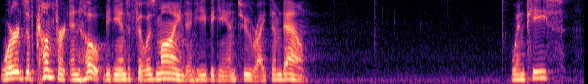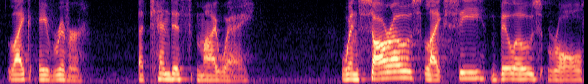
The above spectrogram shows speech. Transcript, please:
words of comfort and hope began to fill his mind, and he began to write them down. When peace, like a river, attendeth my way. When sorrows like sea billows roll,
